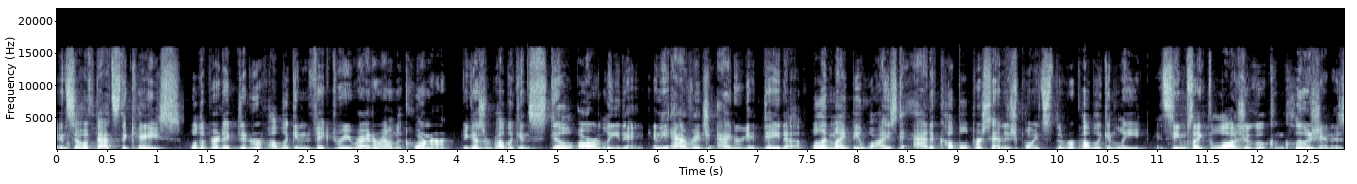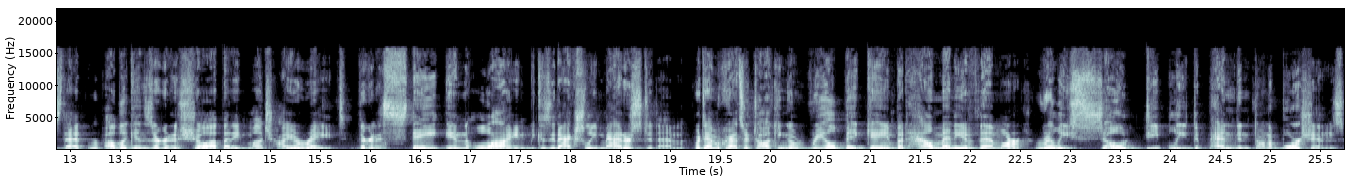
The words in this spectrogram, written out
And so, if that's the case, well, the predicted Republican victory right around the corner, because Republicans still are leading in the average aggregate data, well, it might be wise to add a couple percentage points to the Republican lead. It seems like the logical conclusion is that Republicans are going to show up at a much higher rate. They're going to stay in line because it actually matters to them, where Democrats are talking a real big game, but how many of them are really so deeply dependent on abortions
